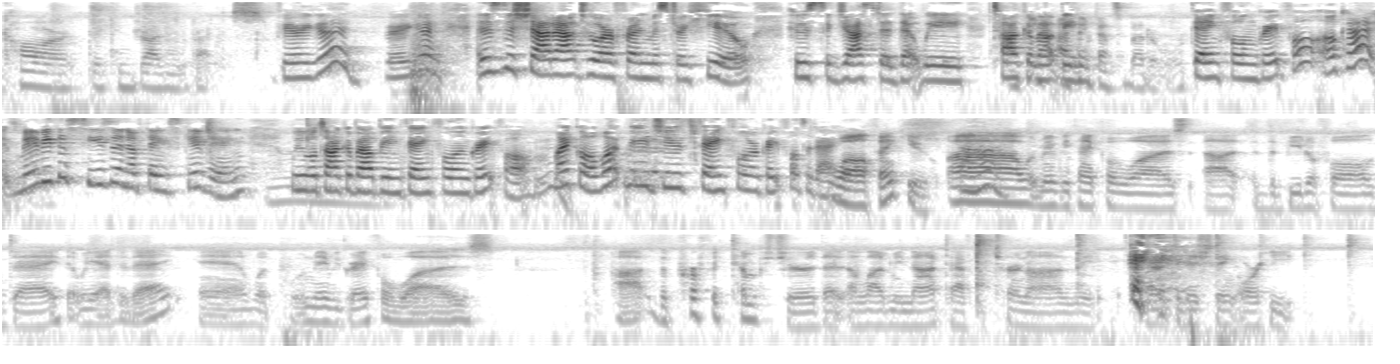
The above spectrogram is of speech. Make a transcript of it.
car that can drive me to practice. Very good, very good. And this is a shout out to our friend Mr. Hugh, who suggested that we talk think, about I being think that's a better one. thankful and grateful. Okay, maybe this season of Thanksgiving, we will talk about being thankful and grateful. Michael, what made you thankful or grateful today? Well, thank you. uh Uh-huh. what made me thankful was uh, the beautiful day that we had today, and what, what made me grateful was uh, the perfect temperature that allowed me not to have to turn on the air conditioning or heat.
